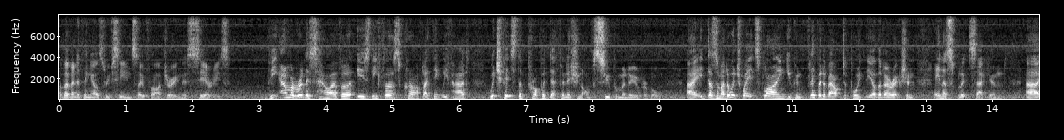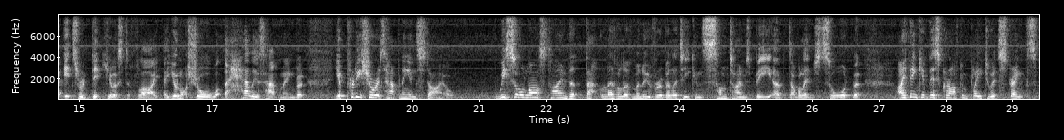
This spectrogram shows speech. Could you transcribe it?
above anything else we've seen so far during this series. The Amaryllis, however, is the first craft I think we've had which fits the proper definition of super manoeuvrable. Uh, it doesn't matter which way it's flying, you can flip it about to point the other direction in a split second. Uh, it's ridiculous to fly. Uh, you're not sure what the hell is happening, but you're pretty sure it's happening in style. We saw last time that that level of manoeuvrability can sometimes be a double-edged sword, but I think if this craft can play to its strengths,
